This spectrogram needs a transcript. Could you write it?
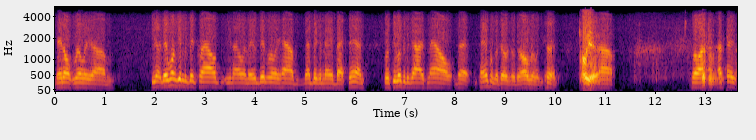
they don't really, um, you know, they weren't getting the big crowds, you know, and they didn't really have that big a name back then. But if you look at the guys now that came from the dojo, they're all really good. Oh yeah. Uh, so I, Definitely. I think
